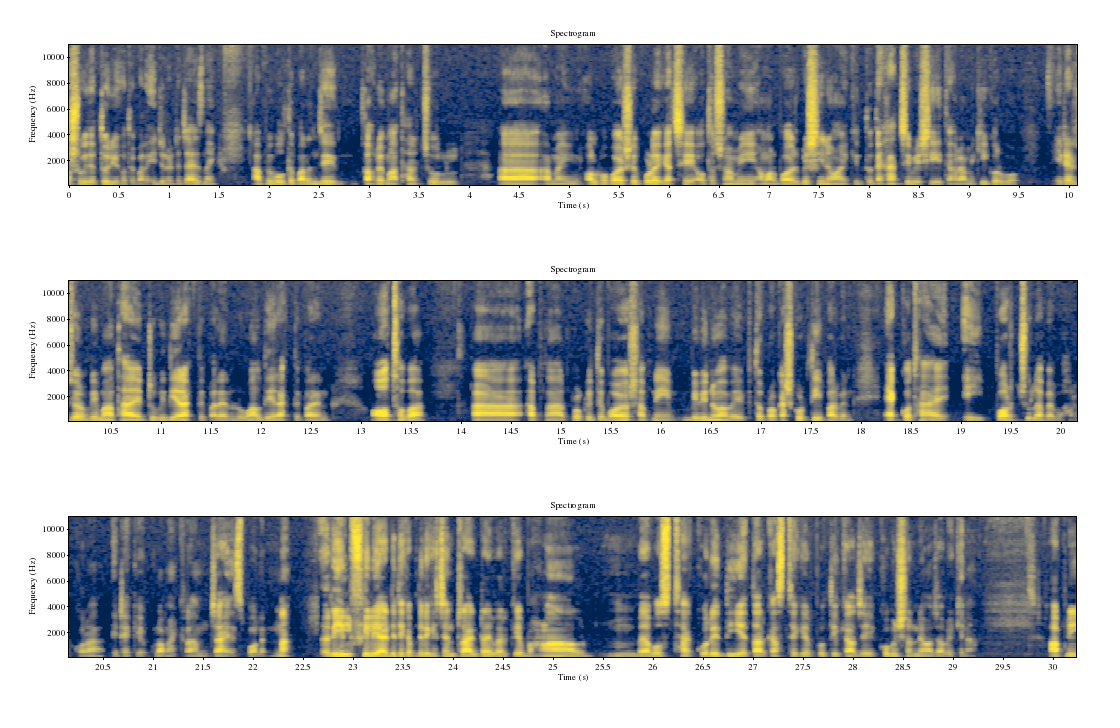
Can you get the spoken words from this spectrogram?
অসুবিধা তৈরি হতে পারে। এই জন্য এটা জায়জ নাই। আপনি বলতে পারেন যে, তাহলে মাথার চুল আমি অল্প বয়সে পড়ে গেছে, অথচ আমি আমার বয়স বেশি নয়, কিন্তু দেখাচ্ছি বেশি, তাহলে আমি কি করব? এটার জন্য আপনি মাথায় টুপি দিয়ে রাখতে পারেন, রুমাল দিয়ে রাখতে পারেন, অথবা আপনার প্রকৃত বয়স আপনি বিভিন্নভাবে তো প্রকাশ করতেই পারবেন। এক কথায়, এই পরচুলা ব্যবহার করা, এটাকে ওলামাকরাম জায়েজ বলেন না। রিল ফিল আইডি থেকে আপনি লিখেছেন, ট্রাক ড্রাইভারকে ভাড়ার ব্যবস্থা করে দিয়ে তার কাছ থেকে প্রতি কাজে কমিশন নেওয়া যাবে কিনা? আপনি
